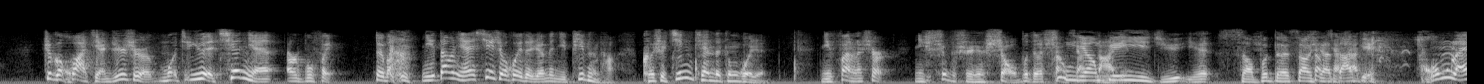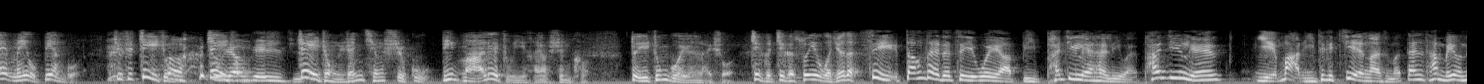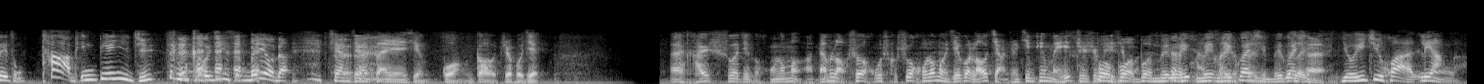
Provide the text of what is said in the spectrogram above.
这个话简直是越千年而不废，对吧？你当年新社会的人们，你批评他，可是今天的中国人，你犯了事儿，你是不是少不得上下打点？中央编译局也少不得上下打点。从来没有变过。就是这种 这种这种人情世故，比马列主义还要深刻。对于中国人来说，这个这个，所以我觉得这当代的这一位啊，比潘金莲还例外。潘金莲也骂你这个贱啊什么，但是他没有那种踏平编译局这个口气是没有的。锵锵三人行，广告之后见。哎，还是说这个《红楼梦》啊，咱们老说胡说《红楼梦》，结果老讲成《金瓶梅》，这是不不不，没没 没没关系，没关系。有一句话亮了，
